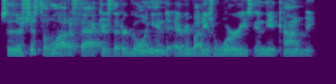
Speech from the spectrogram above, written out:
So there's just a lot of factors that are going into everybody's worries in the economy.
